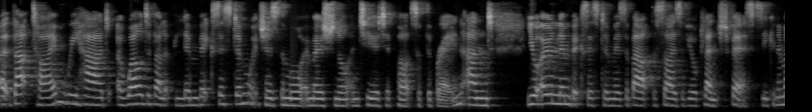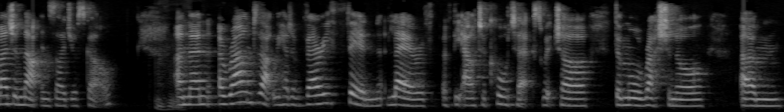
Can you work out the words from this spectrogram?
at that time, we had a well developed limbic system, which is the more emotional, intuitive parts of the brain. And your own limbic system is about the size of your clenched fist. So you can imagine that inside your skull. Mm-hmm. And then around that, we had a very thin layer of, of the outer cortex, which are the more rational um,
